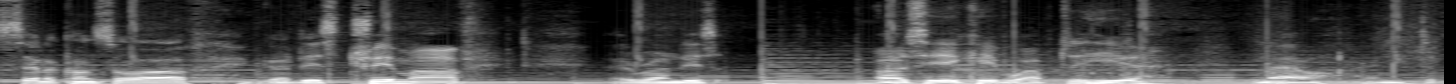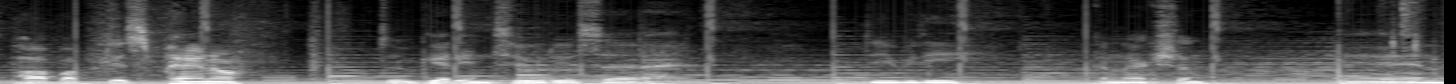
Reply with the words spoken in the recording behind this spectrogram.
Center console off, got this trim off. I run this RCA cable up to here. Now I need to pop up this panel to get into this uh, DVD connection and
